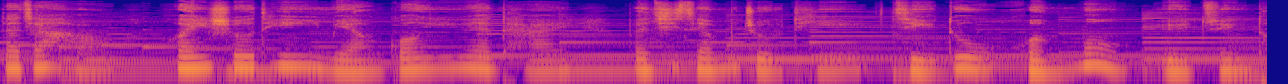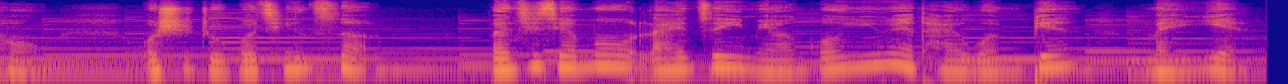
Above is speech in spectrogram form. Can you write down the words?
大家好，欢迎收听一米阳光音乐台。本期节目主题：几度魂梦与君同。我是主播青色。本期节目来自一米阳光音乐台文编眉眼。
